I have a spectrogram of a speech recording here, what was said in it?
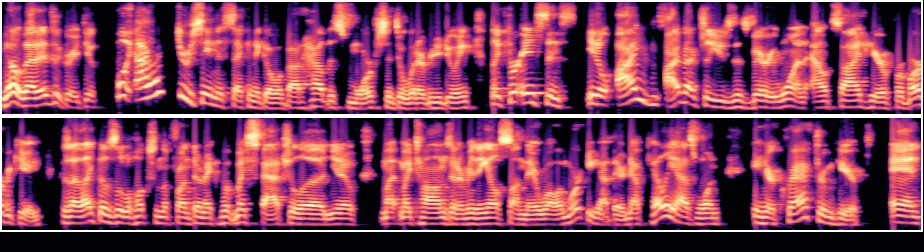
No, that is a great deal. Well, I heard you were saying a second ago about how this morphs into whatever you're doing. Like for instance, you know, I I've actually used this very one outside here for barbecue because I like those little hooks in the front there, and I can put my spatula and you know my, my tongs and everything else on there while I'm working out there. Now Kelly has one in her craft room here, And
